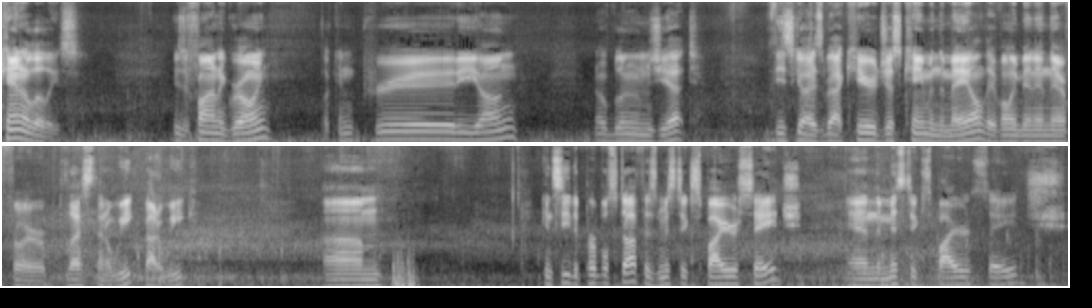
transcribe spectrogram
Canna lilies. These are finally growing. Looking pretty young. No blooms yet. These guys back here just came in the mail. They've only been in there for less than a week, about a week. Um, you can see the purple stuff is Mystic Spire Sage. And the Mystic Spire Sage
